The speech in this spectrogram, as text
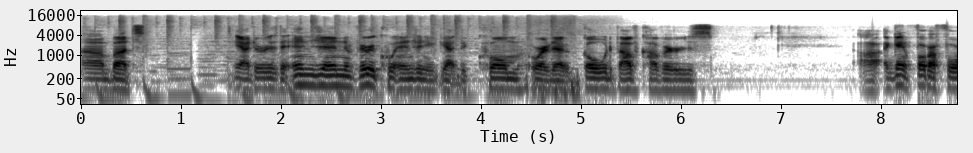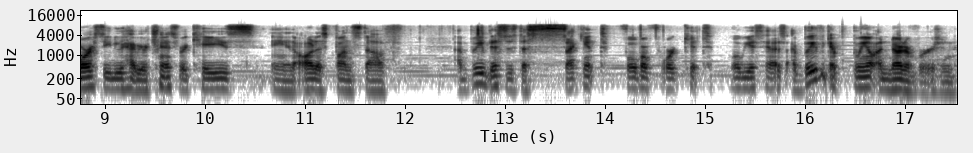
Um, but yeah, there is the engine, very cool engine. You got the chrome or the gold valve covers. Uh, again, 4x4, so you do have your transfer case and all this fun stuff. I believe this is the second 4x4 kit Mobius has. I believe they bring out another version.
